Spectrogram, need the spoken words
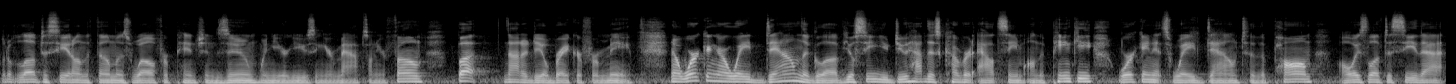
Would have loved to see it on the thumb as well for pinch and zoom when you're using your maps on your phone, but not a deal breaker for me. Now working our way down the glove, you'll see you do have this covered out seam on the pinky, working its way down to the palm. Always love to see that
